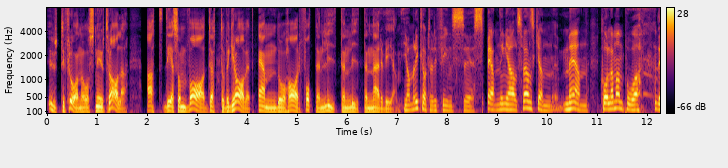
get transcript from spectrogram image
utifrån och oss neutrala att det som var dött och begravet ändå har fått en liten, liten nerv igen. Ja men det är klart att det finns eh, spänning i allsvenskan, men kollar man på, det,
